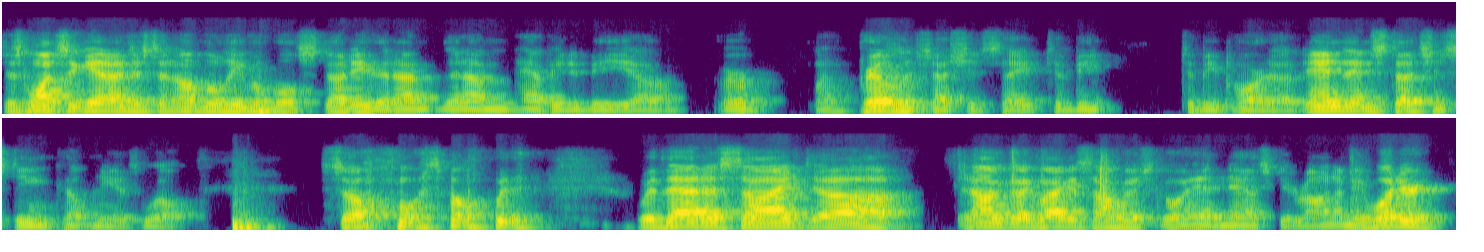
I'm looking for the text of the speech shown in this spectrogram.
just once again, just an unbelievable study that I'm that I'm happy to be uh, or well, privileged, I should say, to be to be part of, and then Stutch and Steam Company as well. So, so with with that aside, uh, and I'll, I guess I'll just go ahead and ask you, Ron. I mean, what are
